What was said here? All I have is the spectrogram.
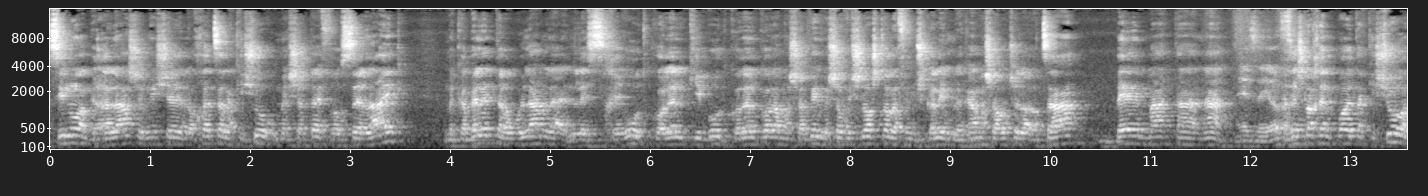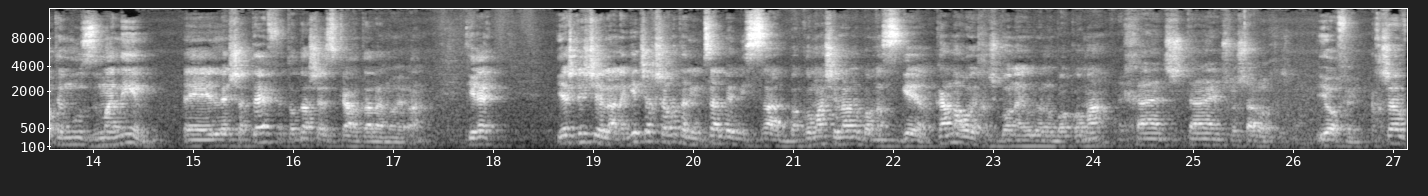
עשינו הגרלה שמי שלוחץ על הקישור, משתף ועושה לייק, מקבל את האולם ל- לשכירות, כולל כיבוד, כולל כל המשאבים, בשווי 3,000 שקלים לכמה שעות של הרצאה, במתנה. איזה יופי. אז יש לכם פה את הקישור, אתם מוזמנים לשתף, ותודה שהזכרת לנו ערן. תראה, יש לי שאלה, נגיד שעכשיו אתה נמצא במשרד, בקומה שלנו במסגר, כמה רואי חשבון היו לנו בקומה? אחד, שתיים, שלושה רואי חשבון. יופי. עכשיו,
